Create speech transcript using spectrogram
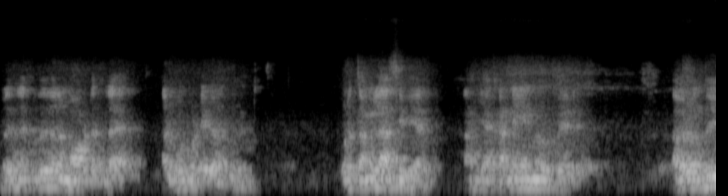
விருதுநகர் விருதுநகர் மாவட்டத்தில் அருப்புக்கோட்டையில் வந்து ஒரு தமிழ் ஆசிரியர் ஐயா கண்ணையன் ஒரு பேர். அவர் வந்து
